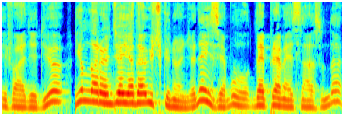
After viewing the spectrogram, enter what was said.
ifade ediyor. Yıllar önce ya da üç gün önce neyse bu deprem esnasında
